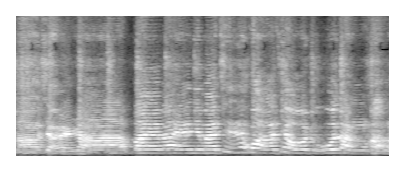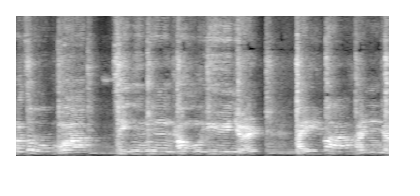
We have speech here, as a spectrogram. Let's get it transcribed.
老仙儿啊，拜拜你们金花教主当堂坐，金头玉女陪伴着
